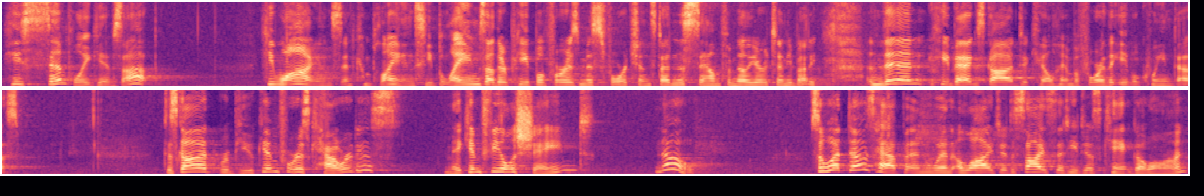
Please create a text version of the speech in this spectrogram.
he simply gives up. He whines and complains. He blames other people for his misfortunes. Doesn't this sound familiar to anybody? And then he begs God to kill him before the evil queen does. Does God rebuke him for his cowardice? Make him feel ashamed? No. So, what does happen when Elijah decides that he just can't go on?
